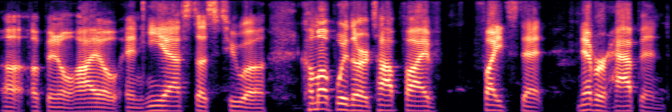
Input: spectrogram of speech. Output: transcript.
uh, up in Ohio, and he asked us to uh come up with our top five fights that never happened.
